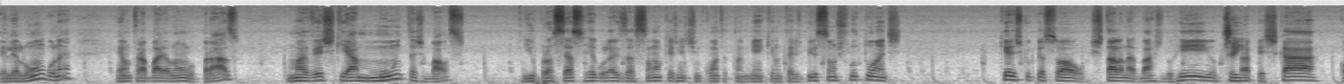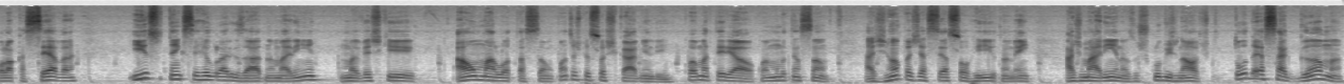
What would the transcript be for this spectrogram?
ele é longo, né? é um trabalho a longo prazo, uma vez que há muitas balsas e o processo de regularização que a gente encontra também aqui no Telespires são os flutuantes aqueles que o pessoal instala na baixa do rio para pescar, coloca ceva, né? Isso tem que ser regularizado na Marinha, uma vez que há uma lotação. Quantas pessoas cabem ali? Qual é o material? Qual é a manutenção? As rampas de acesso ao rio também, as marinas, os clubes náuticos, toda essa gama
